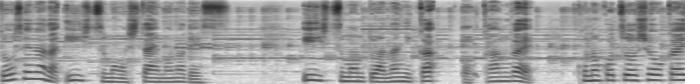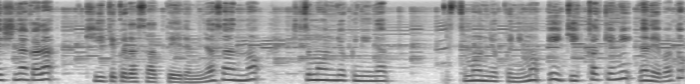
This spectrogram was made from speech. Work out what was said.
どうせならいい質問をしたいものです。いい質問とは何かを考えこのコツを紹介しながら聞いてくださっている皆さんの質問力にな質問力にもいいきっかけになればと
